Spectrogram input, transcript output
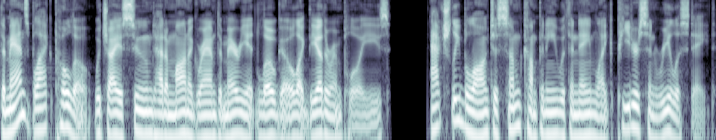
The man's black polo, which I assumed had a monogrammed Marriott logo like the other employees, actually belonged to some company with a name like Peterson Real Estate.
